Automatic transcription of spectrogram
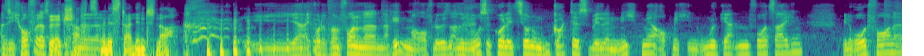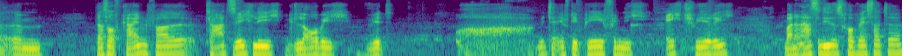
Also ich hoffe, dass Wirtschaftsminister eine, Lindner. ja, ich wollte von vorne nach hinten mal auflösen. Also große Koalition um Gottes Willen nicht mehr, auch nicht in umgekehrten Vorzeichen mit Rot vorne. Ähm, das auf keinen Fall. Tatsächlich, glaube ich, wird oh, mit der FDP finde ich echt schwierig, weil dann hast du dieses Verwässerte.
